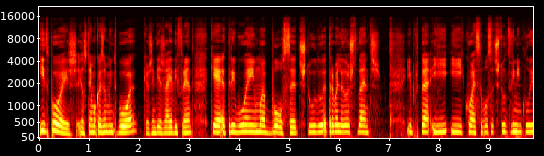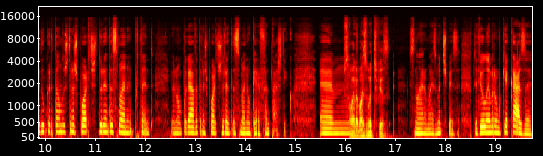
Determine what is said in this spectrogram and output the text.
E depois, eles têm uma coisa muito boa, que hoje em dia já é diferente, que é atribuem uma bolsa de estudo a trabalhadores estudantes. E, portanto, e, e com essa bolsa de estudo vinha incluído o cartão dos transportes durante a semana. Portanto, eu não pagava transportes durante a semana, o que era fantástico. Ahm, Só era mais uma despesa. se não era mais uma despesa. Portanto, eu lembro-me que a casa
